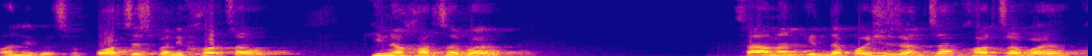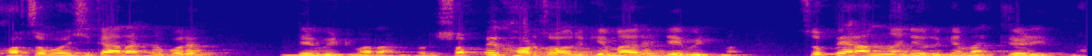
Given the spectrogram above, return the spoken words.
भनेको छ। पर्चेज पनि खर्च हो। किन खर्च भयो? सामान किन्दा पैसा जान्छ खर्च भयो। खर्च भएपछि कहाँ राख्नु पऱ्यो डेबिटमा राख्नु पऱ्यो सबै खर्चहरू केमा अरे डेबिटमा। सबै आम्दानीहरू केमा? क्रेडिटमा।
